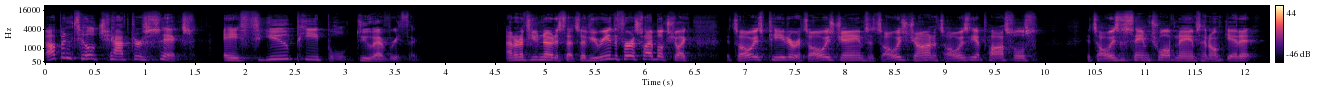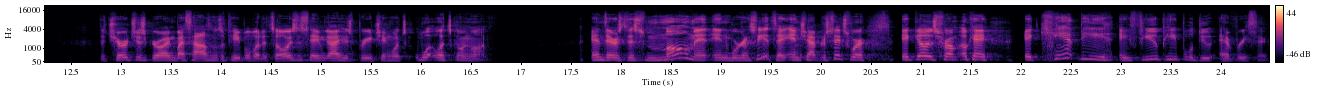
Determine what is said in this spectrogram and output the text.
Up until chapter 6, a few people do everything. I don't know if you've noticed that. So if you read the first five books, you're like, it's always Peter, it's always James, it's always John, it's always the apostles, it's always the same 12 names. I don't get it. The church is growing by thousands of people, but it's always the same guy who's preaching. What's, what, what's going on? And there's this moment, and we're going to see it say in chapter six, where it goes from, okay, it can't be a few people do everything.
